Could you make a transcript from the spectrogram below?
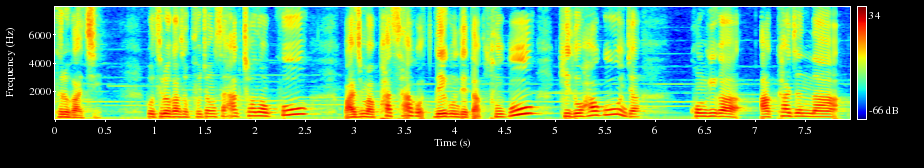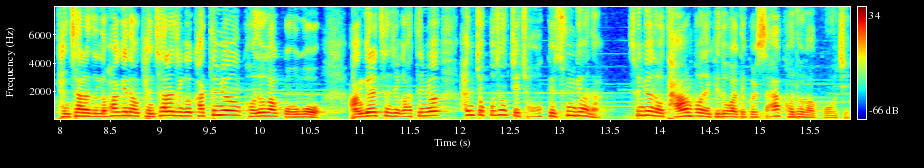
들어가지. 그 들어가서 부정 싹 쳐놓고 마지막 팥 사고 네 군데 딱 두고 기도하고 이제 공기가 악화졌나 괜찮아졌나 확인하고 괜찮아진 것 같으면 걷어갖고 오고 안 괜찮아진 것 같으면 한쪽 구석지에 좋게 숨겨놔. 숨겨놓고 다음번에 기도 갈때 그걸 싹 걷어갖고 오지.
